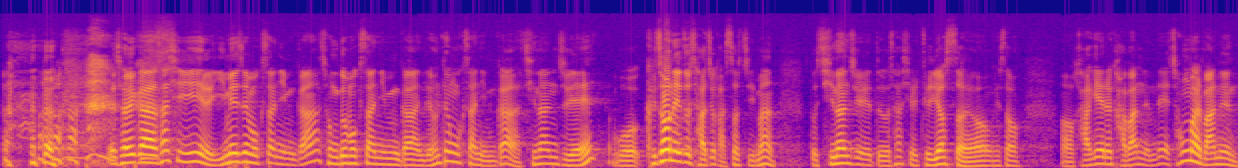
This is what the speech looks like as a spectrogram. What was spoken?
네, 저희가 사실 이매재 목사님과 정도 목사님과 이제 현택 목사님과 지난 주에 뭐그 전에도 자주 갔었지만 또 지난 주에도 사실 들렸어요. 그래서 어, 가게를 가봤는데 정말 많은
